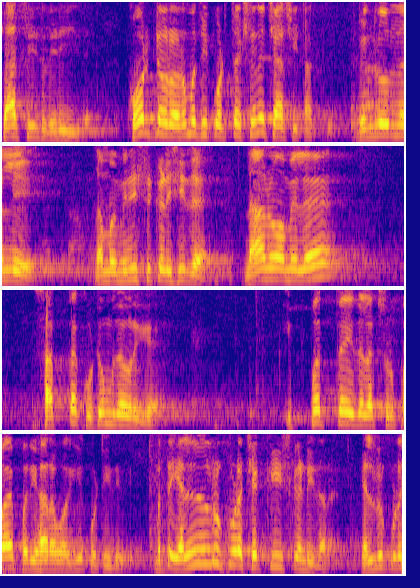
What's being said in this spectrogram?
ಚಾರ್ಜ್ ಶೀಟ್ ರೆಡಿ ಇದೆ. ಕೋರ್ಟ್ನವರು ಅನುಮತಿ ಕೊಟ್ಟ ತಕ್ಷಣ ಚಾರ್ಜ್ ಶೀಟ್ ಹಾಕ್ತೀವಿ. ಬೆಂಗಳೂರಿನಲ್ಲಿ ನಮ್ಮ ಮಿನಿಸ್ಟರ್ ಕಳಿಸಿದೆ ನಾನು ಆಮೇಲೆ ಸತ್ತ ಕುಟುಂಬದವರಿಗೆ ಇಪ್ಪತ್ತೈದು ಲಕ್ಷ ರೂಪಾಯಿ ಪರಿಹಾರವಾಗಿ ಕೊಟ್ಟಿದ್ದೀವಿ. ಮತ್ತೆ ಎಲ್ಲರೂ ಕೂಡ ಚೆಕ್ ಈಸ್ಕೊಂಡಿದ್ದಾರೆ. ಎಲ್ಲರೂ ಕೂಡ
